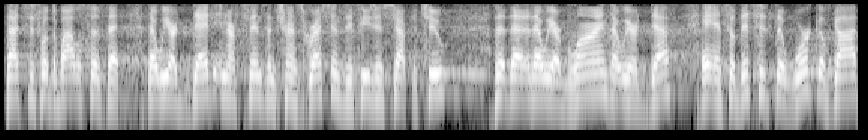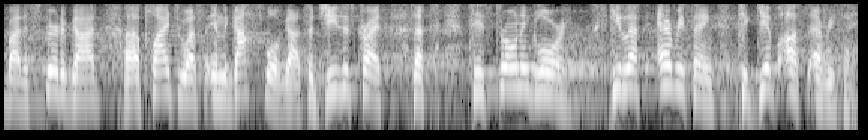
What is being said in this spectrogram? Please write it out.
that's just what the Bible says that, that we are dead in our sins and transgressions, Ephesians chapter 2 that, that, that, we are blind, that we are deaf. And so this is the work of God by the Spirit of God uh, applied to us in the gospel of God. So Jesus Christ left his throne in glory. He left everything to give us everything.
